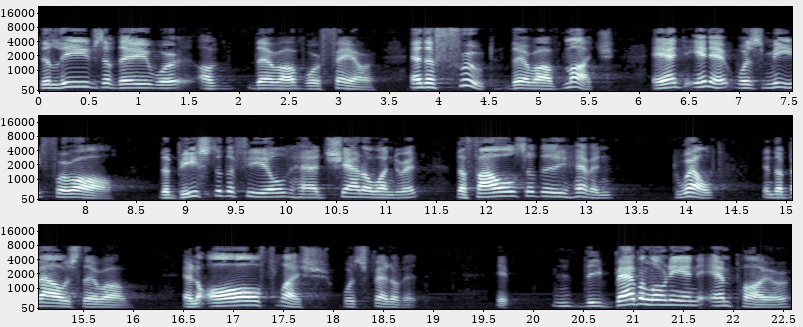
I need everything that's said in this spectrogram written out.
The leaves of, they were, of thereof were fair, and the fruit thereof much, and in it was meat for all. The beasts of the field had shadow under it, the fowls of the heaven dwelt in the boughs thereof. and all flesh was fed of it. it. The Babylonian Empire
